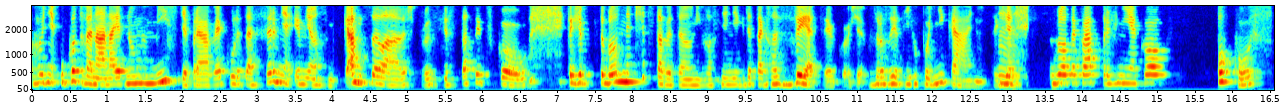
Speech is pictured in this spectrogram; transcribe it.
hodně ukotvená na jednom místě právě kvůli té firmě. I měla jsem kancelář, prostě statickou. Takže to bylo nepředstavitelné vlastně někde takhle vyjet, jakože z rozjetého podnikání. Takže mm. to bylo taková první jako pokus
